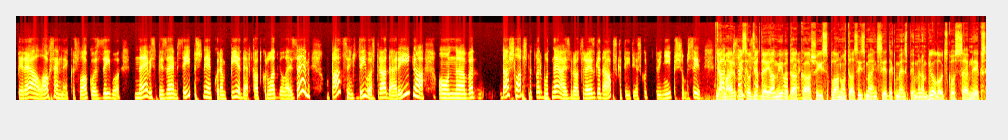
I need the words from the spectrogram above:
pie reāla lauksaimnieka, kurš laukos dzīvo, nevis pie zemes īpašnieka, kuram pieder kaut kur latgalē zeme, un pats viņš dzīvo, strādā Rīgā un var, dažs labs pat varbūt neaizbrauc reizes gadā apskatīties, kur viņa īpašums ir. Jā, Maira, mēs jau dzirdējām ievadā, kā šīs plānotās izmaiņas ietekmēs, piemēram, bioloģiskos saimniekus,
